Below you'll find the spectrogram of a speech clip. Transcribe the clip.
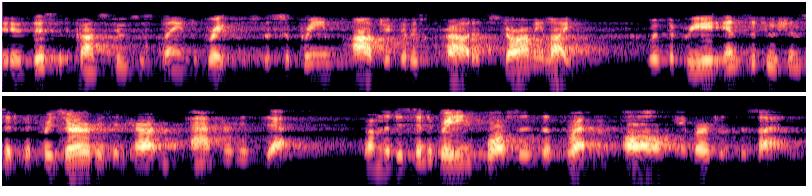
It is this that constitutes his claim to greatness. The supreme object of his crowded, stormy life was to create institutions that could preserve his inheritance after his death from the disintegrating forces that threaten all emergent societies.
